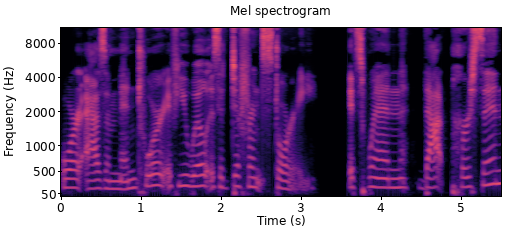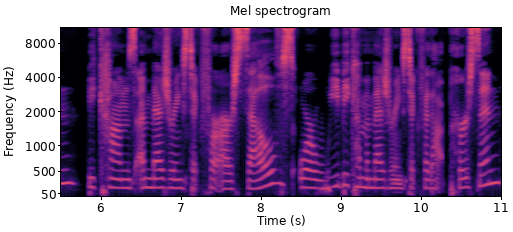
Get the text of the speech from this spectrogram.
or as a mentor, if you will, is a different story. It's when that person becomes a measuring stick for ourselves or we become a measuring stick for that person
